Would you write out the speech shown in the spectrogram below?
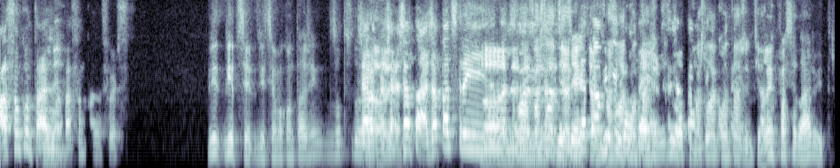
façam contagem, façam esforço. Devia, de ser, devia ser uma contagem dos outros dois. Já, está, já está distraído. Não, já está faz lá, Tiago. Já está a contagem. Faz lá a contagem, Tiago. Alguém que faça de árbitro.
